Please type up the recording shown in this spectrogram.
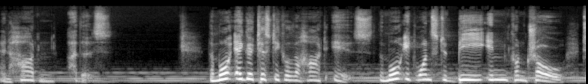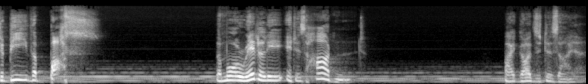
and harden others. The more egotistical the heart is, the more it wants to be in control, to be the boss, the more readily it is hardened by God's desire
